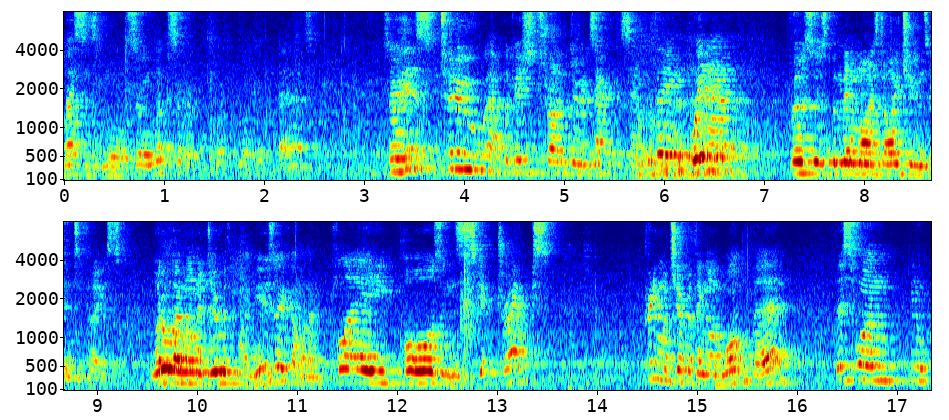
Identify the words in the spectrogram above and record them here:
less is more. So let's have a quick look at that. So here's two applications trying to do exactly the same thing. Winamp versus the minimized iTunes interface. What do I want to do with my music? I want to play, pause, and skip tracks. Pretty much everything I want there. This one, you know,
